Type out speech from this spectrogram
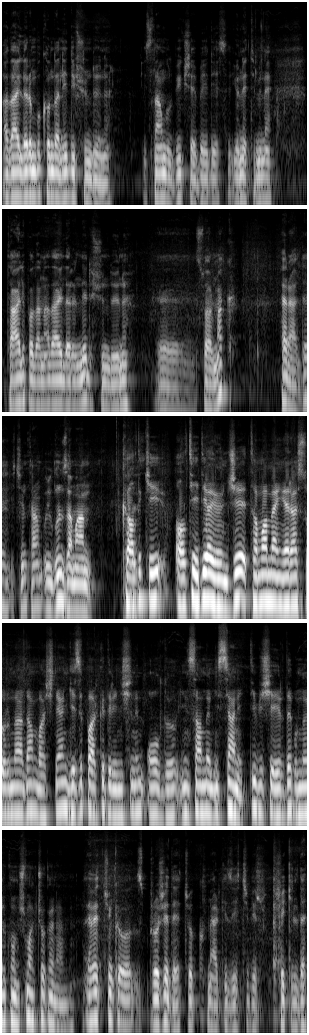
adayların bu konuda ne düşündüğünü, İstanbul Büyükşehir Belediyesi yönetimine talip olan adayların ne düşündüğünü e, sormak herhalde için tam uygun zaman. Kaldı ki 6-7 ay önce tamamen yerel sorunlardan başlayan Gezi Parkı direnişinin olduğu, insanların isyan ettiği bir şehirde bunları konuşmak çok önemli. Evet çünkü o proje de çok merkeziyetçi bir şekilde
